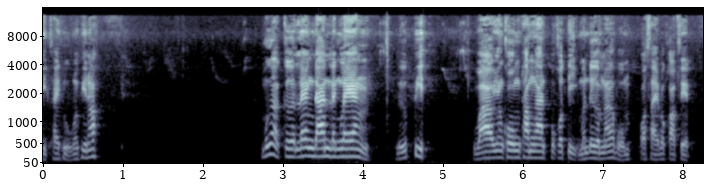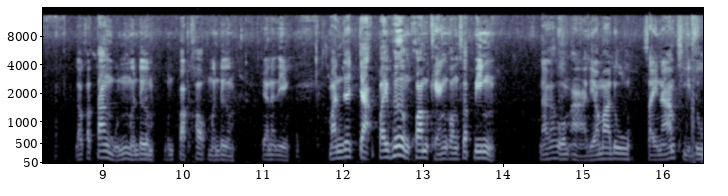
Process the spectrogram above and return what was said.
ผิดใครถูกนะพี่เนาะเมื่อเกิดแรงดันแรงๆหรือปิดวาล์วยังคงทำงานปกติเหมือนเดิมนะครับผมพอใส่ประกอบเสร็จแล้วก็ตั้งหมุนเหมือนเดิมหมุนปรับเข้าเหมือนเดิมแค่นั้นเอง มันจะจะไปเพิ่มความแข็งของสปริง นะครับผมอ่าเดี๋ยวมาดูใส่น้ำฉีดดู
